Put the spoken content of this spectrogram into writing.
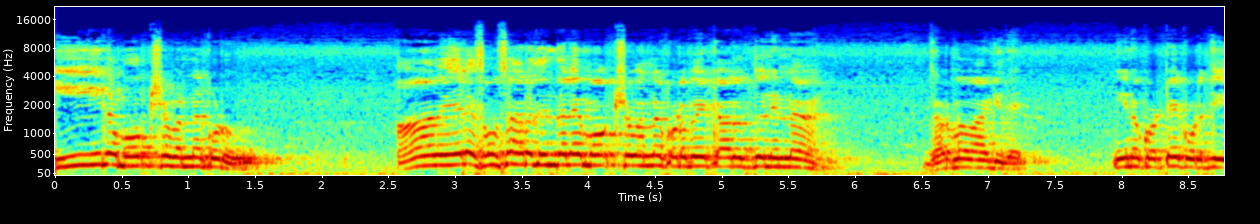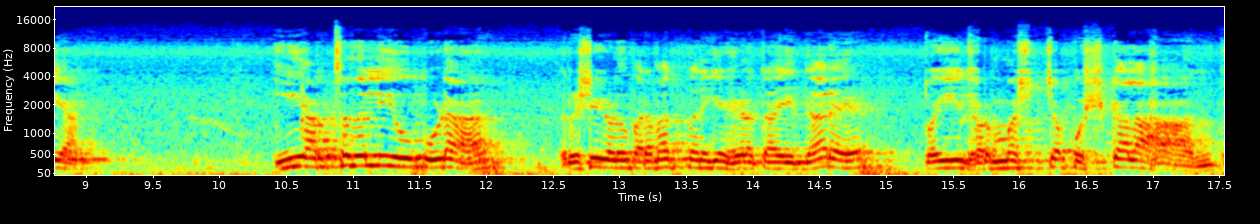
ಈಗ ಮೋಕ್ಷವನ್ನು ಕೊಡು. ಆಮೇಲೆ ಸಂಸಾರದಿಂದಲೇ ಮೋಕ್ಷವನ್ನು ಕೊಡಬೇಕಾದದ್ದು ನಿನ್ನ ಧರ್ಮವಾಗಿದೆ. ನೀನು ಕೊಟ್ಟೇ ಕೊಡ್ತೀಯ. ಈ ಅರ್ಥದಲ್ಲಿಯೂ ಕೂಡ ಋಷಿಗಳು ಪರಮಾತ್ಮನಿಗೆ ಹೇಳ್ತಾ ಇದ್ದಾರೆ, ತ್ವಯಿ ಧರ್ಮಶ್ಚ ಪುಷ್ಕಲಹ ಅಂತ.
